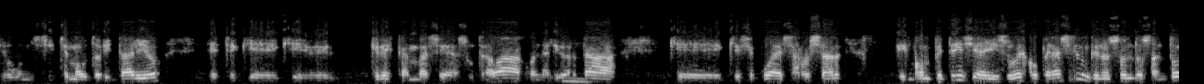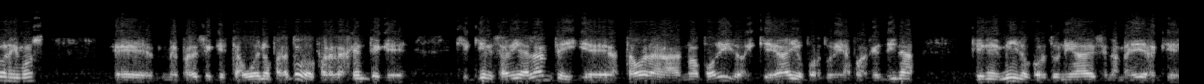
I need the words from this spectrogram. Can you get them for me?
de un sistema autoritario este, que, que crezca en base a su trabajo, en la libertad, que, se pueda desarrollar en competencia y su vez cooperación, que no son dos antónimos, eh, me parece que está bueno para todos, para la gente que, quiere salir adelante y que hasta ahora no ha podido y que hay oportunidades. Porque Argentina tiene mil oportunidades en la medida que,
